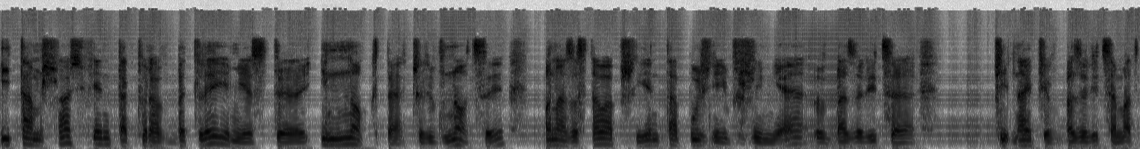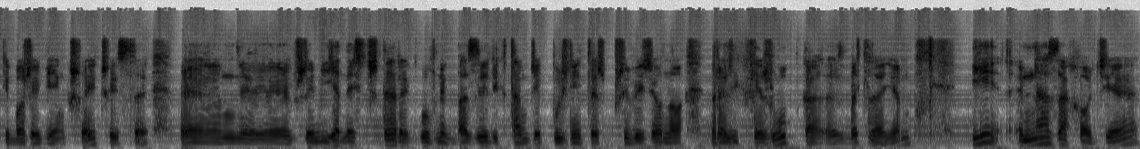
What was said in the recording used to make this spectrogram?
I ta msza święta, która w Betlejem jest innokte, czyli w nocy, ona została przyjęta później w Rzymie, w bazylice najpierw w Bazylice Matki Bożej Większej, czyli e, w Rzymie, jednej z czterech głównych bazylik, tam gdzie później też przywieziono relikwie żłóbka z Betlejem. I na zachodzie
